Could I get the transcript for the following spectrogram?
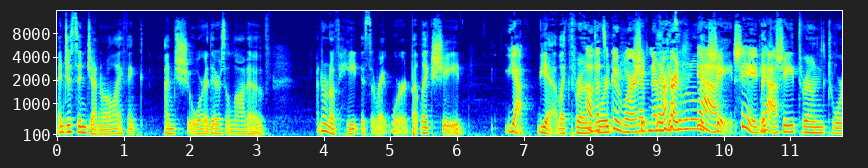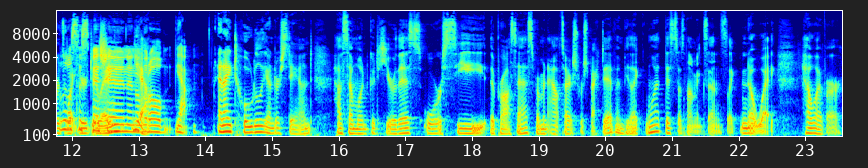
And just in general, I think I'm sure there's a lot of, I don't know if hate is the right word, but like shade yeah yeah, like thrown. Oh, that's a good word. I've never like heard- It's a little yeah, like shade, shade, like yeah. shade thrown towards a little what you're doing, suspicion and Yeah. a little yeah And I totally understand how someone could hear this or see the process from an outsider's perspective and be like, "What? This does not make sense. Like, no way." However,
